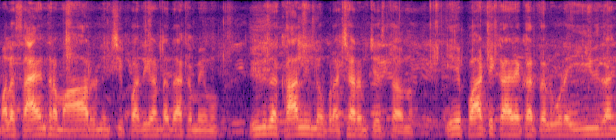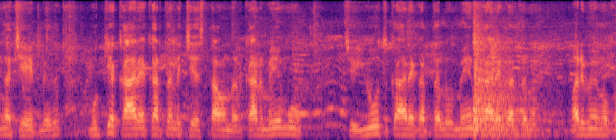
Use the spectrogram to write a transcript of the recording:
మళ్ళీ సాయంత్రం ఆరు నుంచి పది గంటల దాకా మేము వివిధ కాలనీల్లో ప్రచారం చేస్తూ ఉన్నాం. ఏ పార్టీ కార్యకర్తలు కూడా ఈ విధంగా చేయట్లేదు. ముఖ్య కార్యకర్తలే చేస్తూ ఉన్నారు. కానీ మేము యూత్ కార్యకర్తలు మెయిన్ కార్యకర్తలు మరి మేము ఒక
